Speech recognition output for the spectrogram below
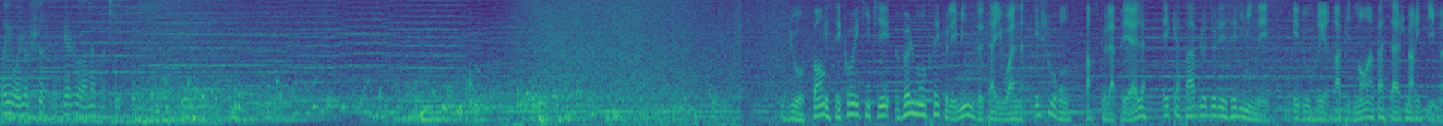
所以我就誓死憋住了那口气。Zuofang et ses coéquipiers veulent montrer que les mines de Taïwan échoueront parce que l'APL est capable de les éliminer et d'ouvrir rapidement un passage maritime.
